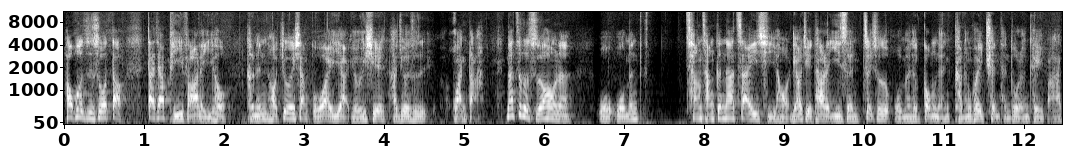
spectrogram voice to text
好，或者是说到大家疲乏了以后，可能哈就会像国外一样，有一些他就是缓打。那这个时候呢，我我们常常跟他在一起哈，了解他的医生，这就是我们的功能，可能会劝很多人可以把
